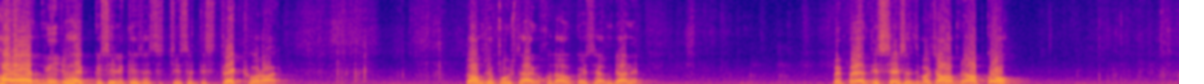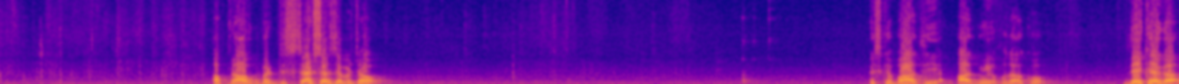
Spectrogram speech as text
ہر آدمی جو ہے کسی نہ کسی چیز سے ڈسٹریکٹ ہو رہا ہے۔ تو ہم سے پوچھتا ہے کہ خدا کو کیسے ہم جانیں؟ بھائی پہلے ڈسٹریکشن سے بچاؤ اپنے آپ کو۔ اپنے آپ کو پھر ڈسٹریکشن سے بچاؤ۔ اس کے بعد ہی آدمی خدا کو دیکھے گا،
